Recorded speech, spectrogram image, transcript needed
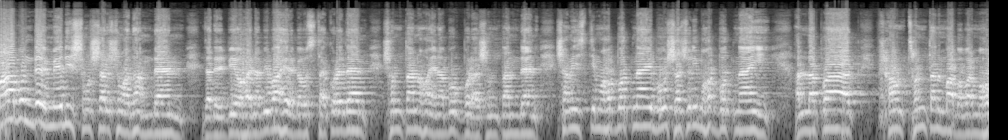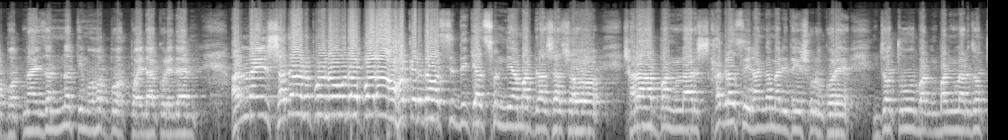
মা বোনদের মেয়েরই সমস্যার সমাধান দেন। যাদের বিয়ে হয় না, বিবাহের ব্যবস্থা করে দেন। সন্তান হয় না, বুক ভরা সন্তান দেন। স্বামী স্ত্রী মহব্বত নাই, বউ শাশুড়ি মহব্বত নাই। আল্লাহ পাক সন্তান মা বাবার মহব্বত নাই, জান্নাতি মহব্বত পয়দা করে দেন। আল্লাহ সাজার প্রণৌদা পাড়া, হকের দেওয়া সিদ্দিকা সুন্নিয়া মাদ্রাসা সহ সারা বাংলার খাগড়াছড়ি রাঙ্গামারি থেকে শুরু করে যত বাংলার যত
